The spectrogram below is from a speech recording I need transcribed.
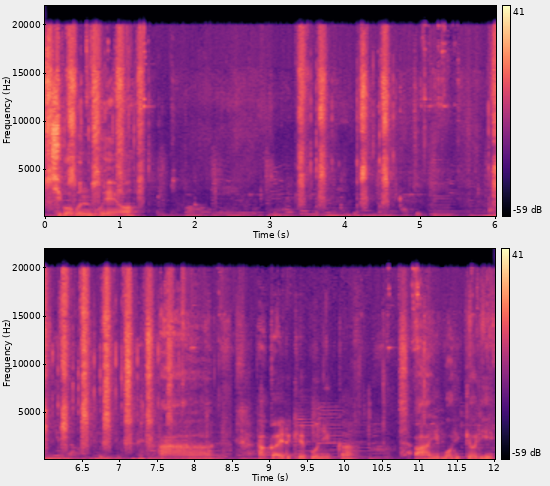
직업은 뭐예요? 저 배우 지금 활동 중이긴 한데 아직 남유명한 배우. 아, 아까 이렇게 보니까 아, 이 머릿결이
